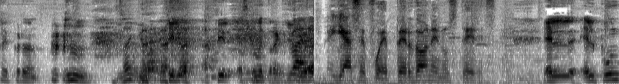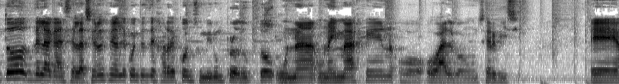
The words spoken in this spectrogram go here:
Ay, perdón. No, es que me tranquilo. Ya se fue, perdonen ustedes. El, el, punto de la cancelación al final de cuentas es dejar de consumir un producto, una, una, imagen o, o, algo, un servicio. Eh,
